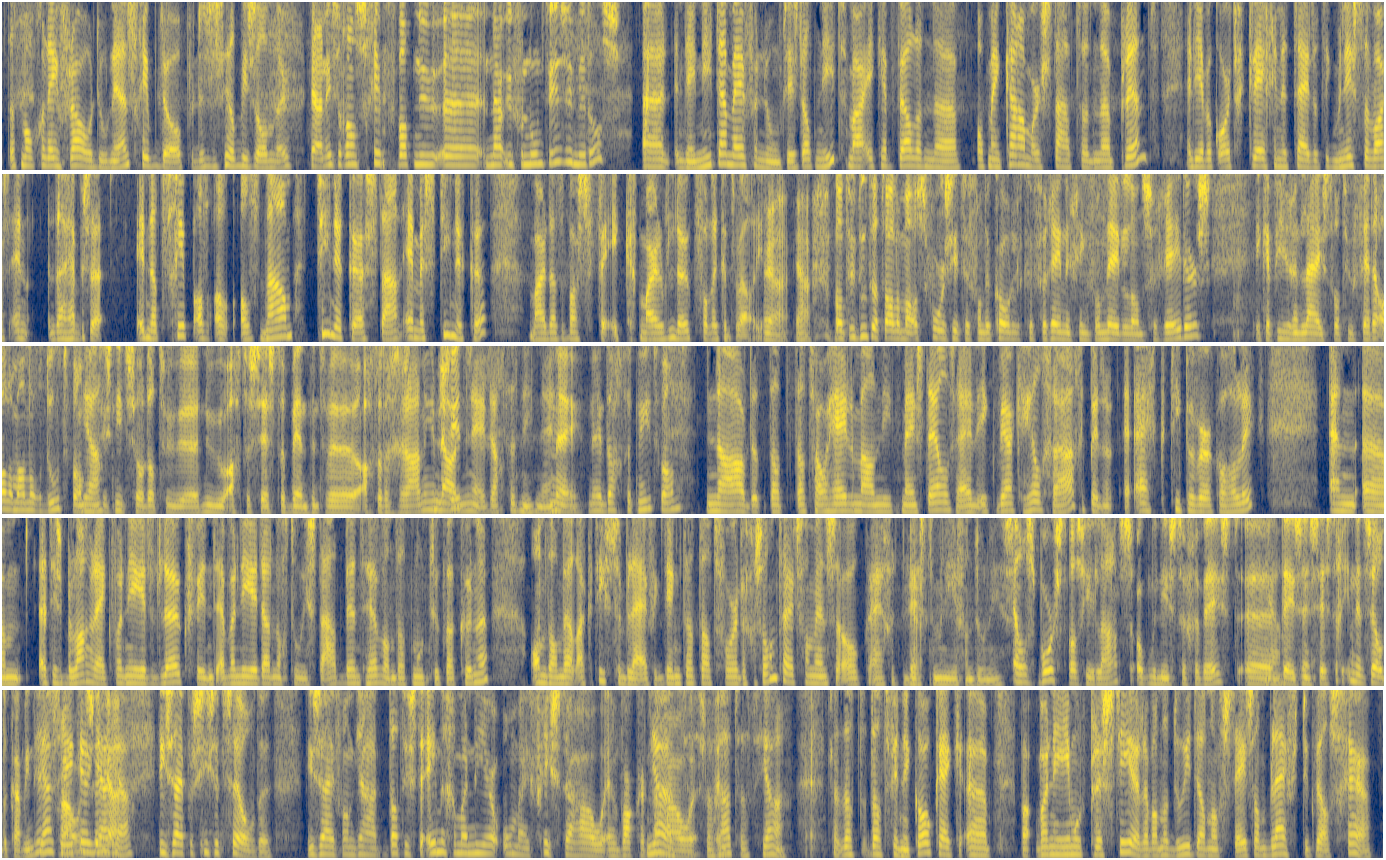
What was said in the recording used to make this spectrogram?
dat mogen alleen vrouwen doen, hè, een schip dopen. Dus dat is heel bijzonder. Ja, en is er al een schip wat nu uh, naar u vernoemd is inmiddels? Uh, nee, niet naar mij vernoemd is dat niet. Maar ik heb wel een... Uh, op mijn kamer staat een prent. En die heb ik ooit gekregen in de tijd dat ik minister was. En daar hebben ze in dat schip als, als, als, naam Tineke staan, MS Tineke. Maar dat was fake, maar leuk vond ik het wel. Ja. Ja, ja. Want u doet dat allemaal als voorzitter van de Koninklijke Vereniging van Nederlandse Reders. Ik heb hier een lijst wat u verder allemaal nog doet. Want Ja. het is niet zo dat u uh, nu 68 bent met uh, achter de geranium Nou, zit. nee, dacht het niet, nee. Nee, nee, dacht het niet, want? Nou, dat, dat, dat zou helemaal niet mijn stijl zijn. Ik werk heel graag. Ik ben eigenlijk type workaholic. En ehm, het is belangrijk wanneer je het leuk vindt... en wanneer je daar nog toe in staat bent, hè, want dat moet natuurlijk wel kunnen... om dan wel actief te blijven. Ik denk dat dat voor de gezondheid van mensen ook eigenlijk de beste manier van doen is. Els Borst was hier laatst, ook minister geweest, eh, Ja. D66, in hetzelfde kabinet Ja, zeker, trouwens, ja, ja. Die zei precies hetzelfde. Die zei van, ja, dat is de enige manier om mij fris te houden en wakker te ja, houden. dat, zo gaat het, ja. Dat- Dat, dat vind ik ook. Kijk, eh, wa- wanneer je moet presteren, want dat doe je dan nog steeds... dan blijf je natuurlijk wel scherp.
